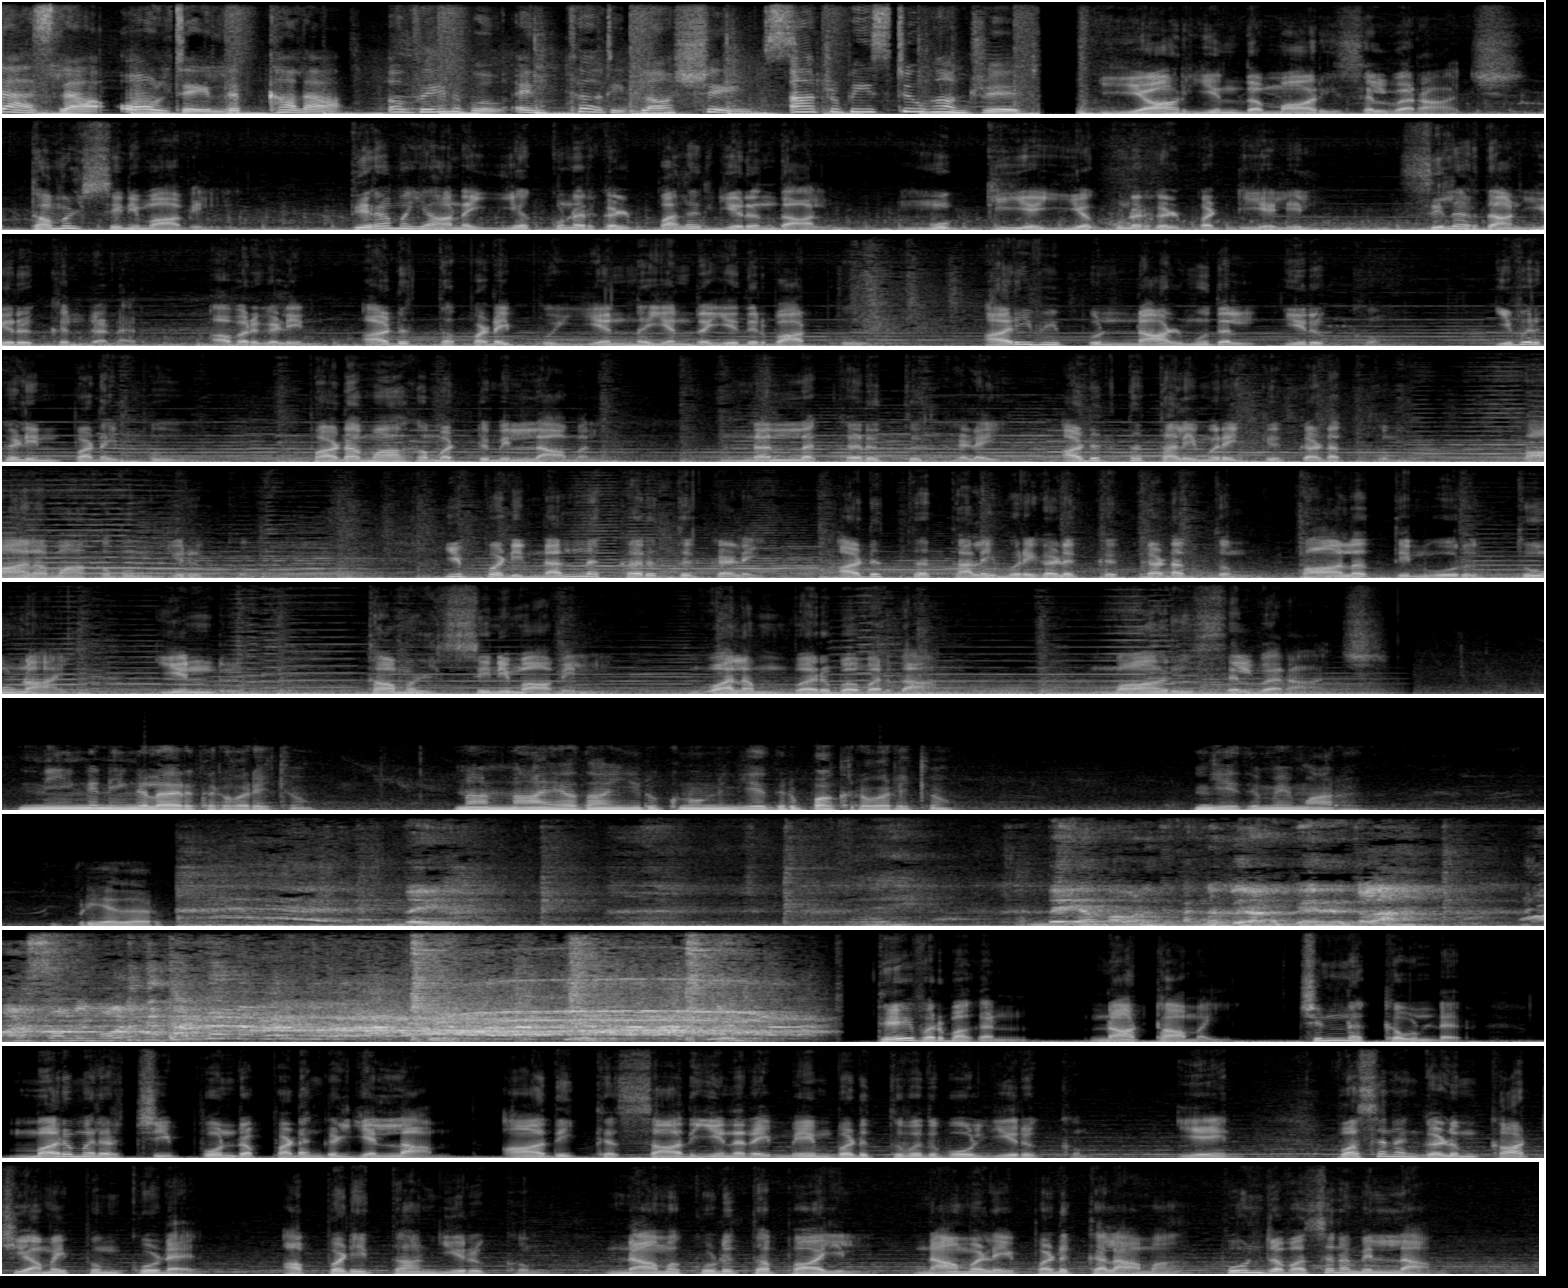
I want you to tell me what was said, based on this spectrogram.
Dazzler All Day Lip Color. Available in 30 plus shades at rupees 200. யார் இந்த மாரி செல்வராஜ் தமிழ் சினிமாவில் திறமையான இயக்குனர்கள் பலர் இருந்தால் முக்கிய இயக்குனர்கள் பட்டியலில் சிலர்தான் இருக்கின்றனர் அவர்களின் அடுத்த படைப்பு என்ன என்ற எதிர்பார்ப்பு அறிவிப்பு நாள் முதல் இருக்கும் இவர்களின் படைப்பு படமாக மட்டுமில்லாமல் நல்ல கருத்துக்களை அடுத்த தலைமுறைக்கு கடத்தும் பாலமாகவும் இருக்கும். இப்படி நல்ல கருத்துக்களை அடுத்த தலைமுறைகளுக்கு கடத்தும் பாலத்தின் ஒரு தூணாய் இன்று தமிழ் சினிமாவில் வலம் வருபவர்தான் மாரி செல்வராஜ். நீங்கள் நீங்களாக இருக்கிற வரைக்கும் நான் நாயாக தான் இருக்கணும்னு நீங்கள் எதிர்பார்க்குற வரைக்கும் இங்கே எதுவுமே மாறாது. இப்படியே தான் இருக்கும். ஏய், தந்தையா மவனுக்கு கண்ணபிரான பேர் இருக்கலாம். மாரசாமி மவனுக்கு கண்ணன் பேர் தேவர் மகன் நாட்டாமை சின்ன கவுண்டர் மறுமலர்ச்சி போன்ற படங்கள் எல்லாம் ஆதிக்க சாதியினரை மேம்படுத்துவது போல் இருக்கும். ஏன்? வசனங்களும் காட்சி அமைப்பும் கூட அப்படித்தான் இருக்கும். நாம கொடுத்த பாயில் நாமளே படுக்கலாமா? போன்ற வசனமெல்லாம்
